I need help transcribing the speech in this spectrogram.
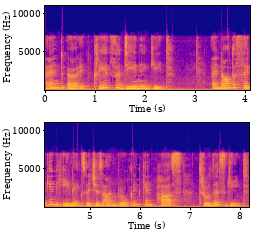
and uh, it creates a DNA gate. And now the second helix which is unbroken can pass through this gate.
